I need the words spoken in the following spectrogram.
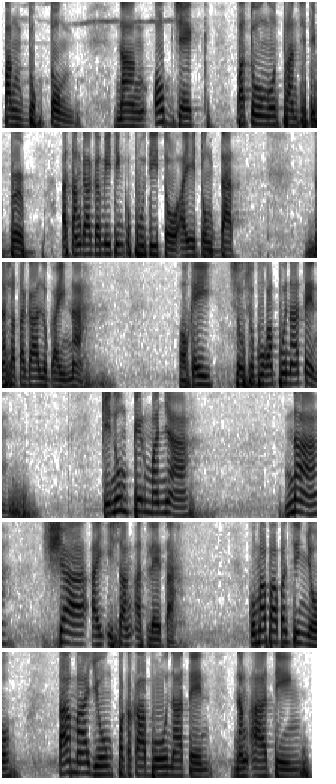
pangduktong ng object patungong transitive verb. At ang gagamitin ko po dito ay itong that na sa Tagalog ay na. Okay? So, subukan po natin. Kinumpirma niya na siya ay isang atleta. Kung mapapansin nyo, tama yung pagkakabuo natin ng ating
